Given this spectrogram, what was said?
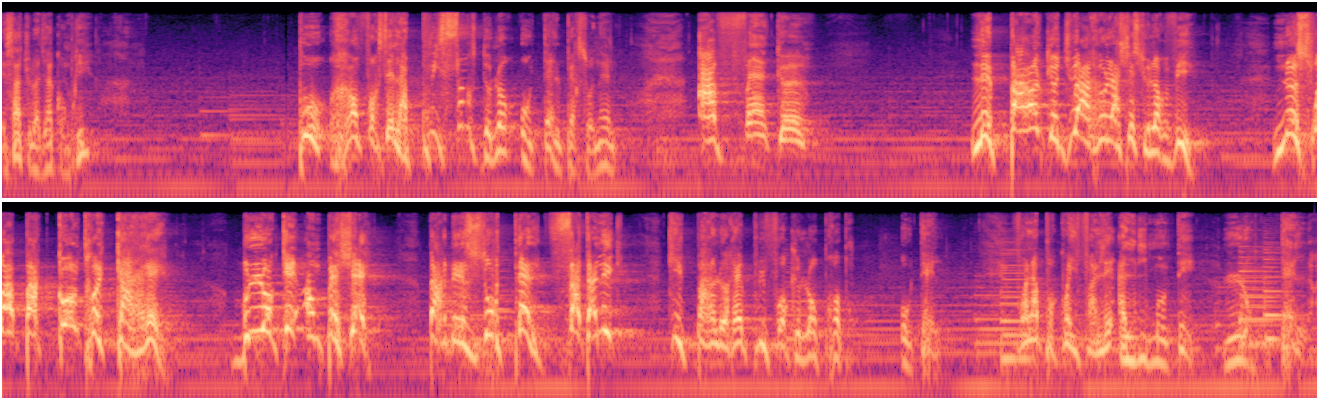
et ça tu l'as déjà compris, pour renforcer la puissance de leur hôtel personnel, afin que les paroles que Dieu a relâchées sur leur vie ne soient pas contrecarrées, bloquées, empêchées par des hôtels sataniques qui parleraient plus fort que leur propre hôtel. Voilà pourquoi il fallait alimenter l'autel.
